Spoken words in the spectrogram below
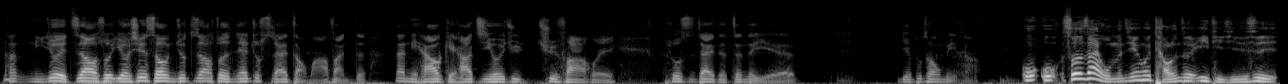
那你就也知道说，有些时候你就知道说人家就是来找麻烦的，那你还要给他机会去去发挥。说实在的，真的也也不聪明啊。我我说实在，我们今天会讨论这个议题，其实是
